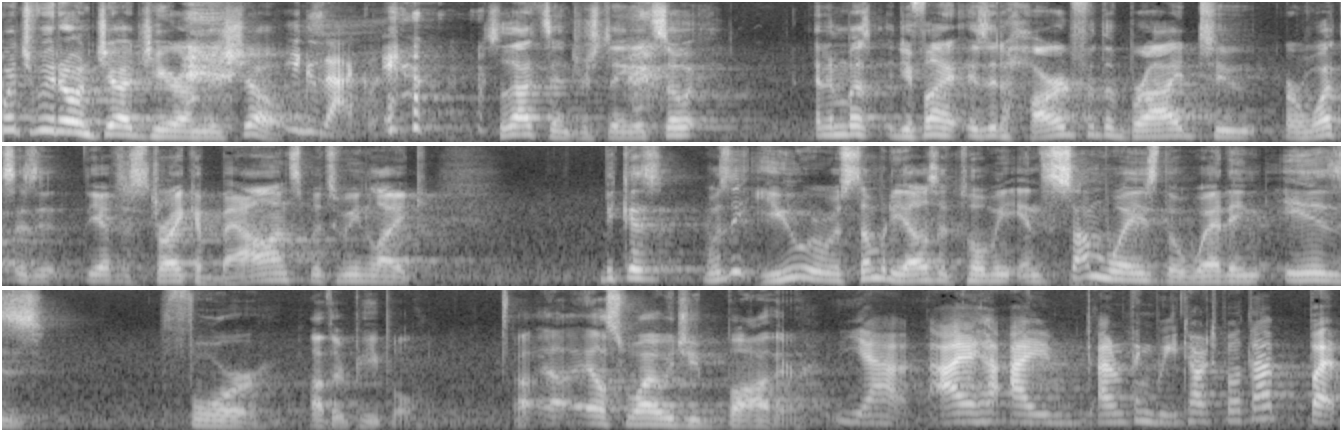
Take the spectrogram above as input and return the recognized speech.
Which we don't judge here on the show. exactly. So that's interesting. It's so And it must. Do you find is it hard for the bride to, or what's is it? You have to strike a balance between like, because was it you or was somebody else that told me in some ways the wedding is for other people. Uh, else, why would you bother? Yeah, I, I, I don't think we talked about that, but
